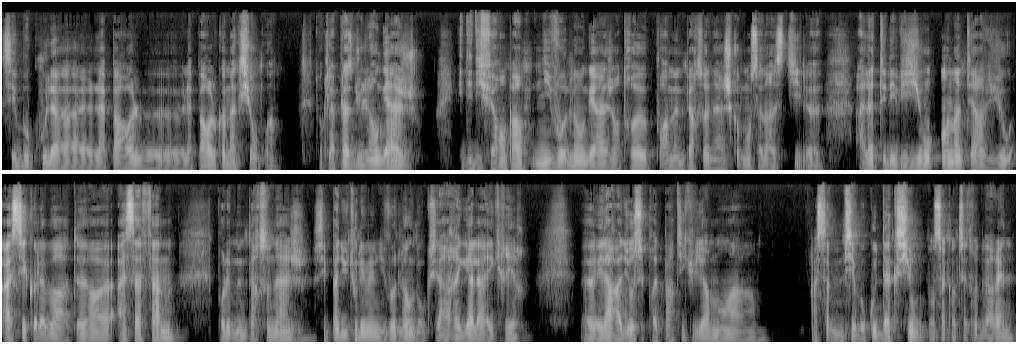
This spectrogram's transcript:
c'est beaucoup la, parole, la parole comme action, quoi. Donc la place du langage et des différents niveaux de langage entre pour un même personnage, comment s'adresse-t-il à la télévision, en interview, à ses collaborateurs, à sa femme, pour le même personnage, c'est pas du tout les mêmes niveaux de langue, donc c'est un régal à écrire. et la radio se prête particulièrement à, ah, ça, même s'il y a beaucoup d'action dans 57 rue de Varennes,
